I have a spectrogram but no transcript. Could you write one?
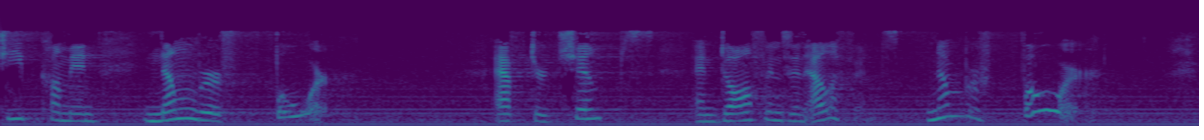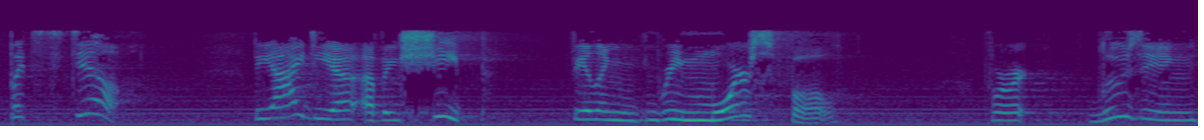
sheep come in number four after chimps and dolphins and elephants. Number four. But still, the idea of a sheep feeling remorseful for losing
